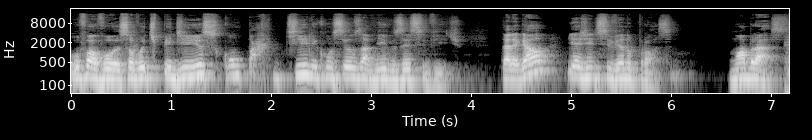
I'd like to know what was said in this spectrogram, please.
Por favor, eu só vou te pedir isso, compartilhe com seus amigos esse vídeo. Tá legal? E a gente se vê no próximo. Um abraço.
